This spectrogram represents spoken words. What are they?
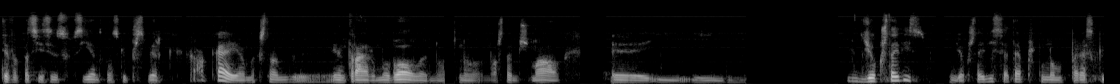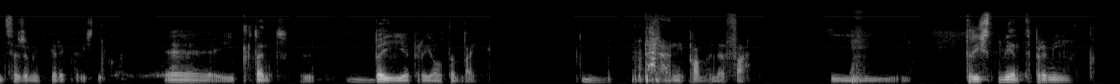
teve a paciência suficiente, conseguiu perceber que, ok, é uma questão de entrar uma bola, nós não, nós estamos mal. e, e- e eu gostei disso. E eu gostei disso até porque não me parece que lhe seja muito característico. E, portanto, Bahia para ele também. Barani para o Manafá. E, tristemente para mim, porque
